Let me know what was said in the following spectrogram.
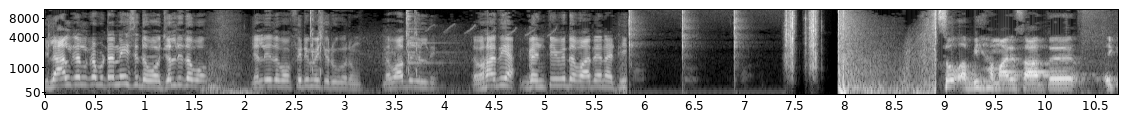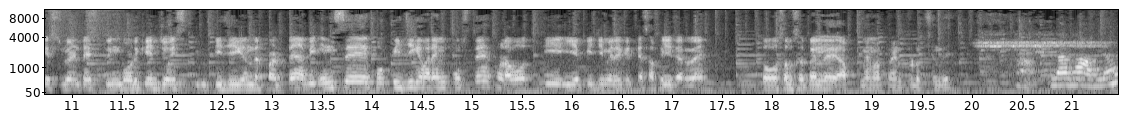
लाल कलर का बटन नहीं से दबाओ। जल्दी दबाओ। जल्दी दबाओ फिर मैं शुरू करूँ। दबा दो जल्दी। दबा दिया। घंटी भी दबा देना ठीक। सो so, अभी हमारे साथ एक स्टूडेंट है स्प्रिंग बोर्ड के जो इस पीजी के अंदर पढ़ते हैं। अभी इनसे वो पीजी के बारे में पूछते हैं थोड़ा बहुत कि ये पीजी में रहकर कैसा फील कर रहे हैं। तो सबसे पहले आप मैम अपना इंट्रोडक्शन दे। हाँ मैं भावना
